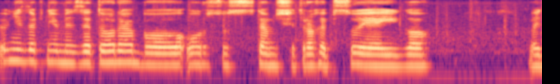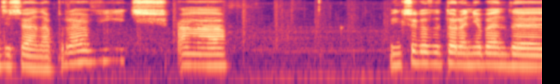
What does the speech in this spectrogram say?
Pewnie zepniemy Zetora, bo Ursus tam się trochę psuje i go będzie trzeba naprawić, a większego Zetora nie będę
